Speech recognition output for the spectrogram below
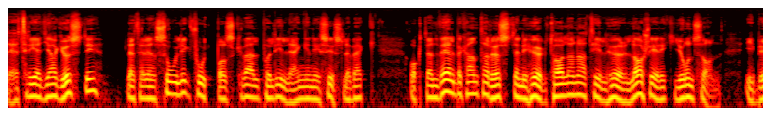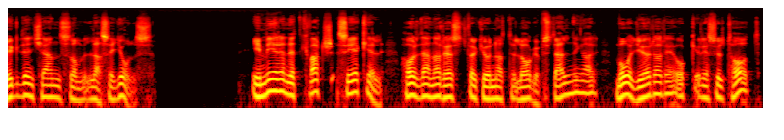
Det är 3 augusti. Det är en solig fotbollskväll på Lillängen i Sysslebäck och den välbekanta rösten i högtalarna tillhör Lars-Erik Jonsson, i bygden känd som Lasse Jons. I mer än ett kvarts sekel har denna röst förkunnat laguppställningar, målgörare och resultat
